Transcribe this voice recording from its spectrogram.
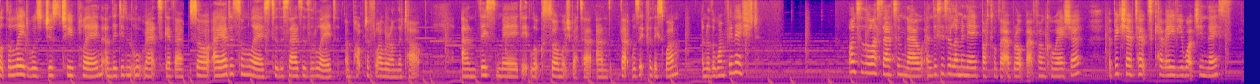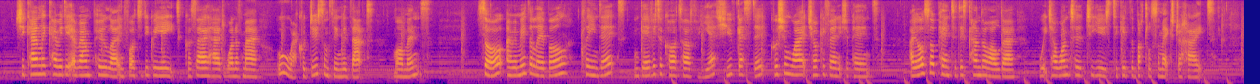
but the lid was just too plain and they didn't look right together. So I added some lace to the sides of the lid and popped a flower on the top and this made it look so much better and that was it for this one. Another one finished. On to the last item now and this is a lemonade bottle that I brought back from Croatia. A big shout out to Kerry if you're watching this. She kindly carried it around Pula in 40 degree heat because I had one of my, ooh, I could do something with that moments. So I removed the label, cleaned it, and gave it a coat of, yes, you've guessed it, cushion white chalky furniture paint. I also painted this candle holder, which I wanted to use to give the bottle some extra height.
